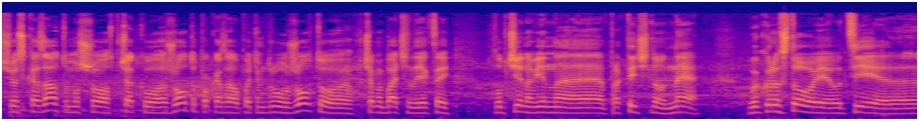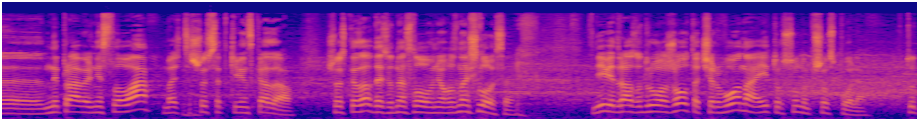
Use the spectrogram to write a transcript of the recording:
Щось сказав, тому що спочатку жовту показав, потім другу жовту. Хоча ми бачили, як цей хлопчина він е, практично не використовує ці неправильні слова. Бачите, щось все-таки він сказав. Щось сказав, десь одне слово в нього знайшлося. І відразу друга жовта, червона, і Турсунов пішов з поля. Тут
